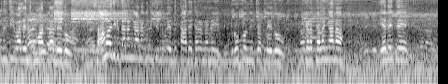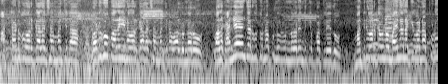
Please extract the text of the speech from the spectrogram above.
గురించి వాళ్ళు ఎందుకు మాట్లాడలేదు? సామాజిక తెలంగాణ గురించి నువ్వు ఎందుకు కార్యాచరణని రూపొందించట్లేదు? ఇక్కడ తెలంగాణ ఏదైతే అట్టడుగు వర్గాలకు సంబంధించిన బడుగు బలహీన వర్గాలకు సంబంధించిన వాళ్ళు ఉన్నారు. వాళ్ళకి అన్యాయం జరుగుతున్నప్పుడు నువ్వు నోరెందుకు ఇవ్వట్లేదు? మంత్రివర్గంలో మహిళలకు ఇవ్వనప్పుడు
